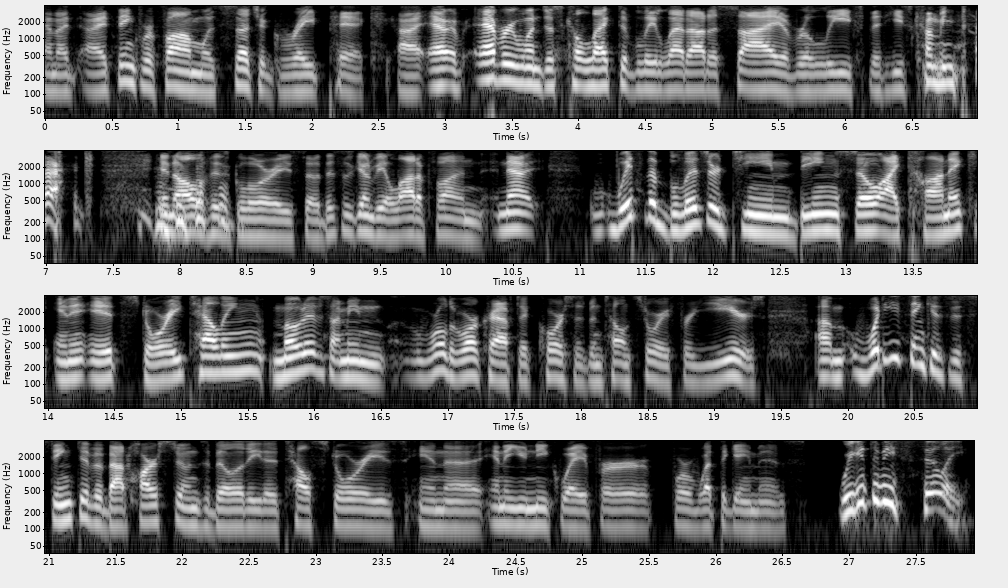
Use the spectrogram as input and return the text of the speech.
And I, I think Rafaam was such a great pick. Uh, ev- everyone just collectively let out a sigh of relief that he's coming back in all of his glory. So this is going to be a lot of fun. Now, with the Blizzard team being so iconic in its storytelling motives, I mean, World of Warcraft, of course, has been telling story for years. Um, what do you think is distinctive about Hearthstone's ability to tell stories in a in a unique way for for what the game is? We get to be silly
